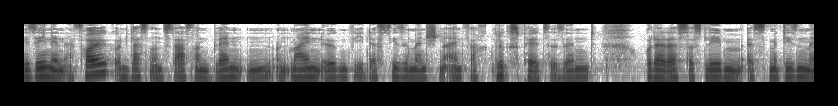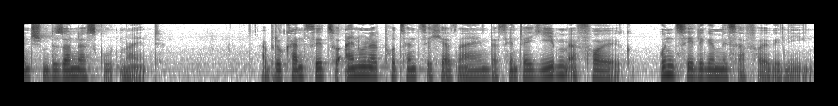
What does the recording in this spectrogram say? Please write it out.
Wir sehen den Erfolg und lassen uns davon blenden und meinen irgendwie, dass diese Menschen einfach Glückspilze sind oder dass das Leben es mit diesen Menschen besonders gut meint. Aber du kannst dir zu 100 Prozent sicher sein, dass hinter jedem Erfolg unzählige Misserfolge liegen.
